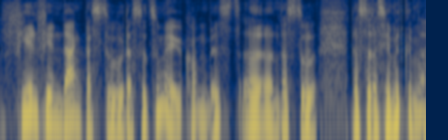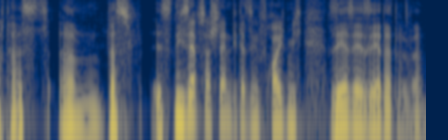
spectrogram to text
vielen, vielen Dank, dass du, dass du zu mir gekommen bist und dass du, dass du das hier mitgemacht hast. Ähm, das ist nicht selbstverständlich, deswegen freue ich mich sehr, sehr, sehr darüber.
